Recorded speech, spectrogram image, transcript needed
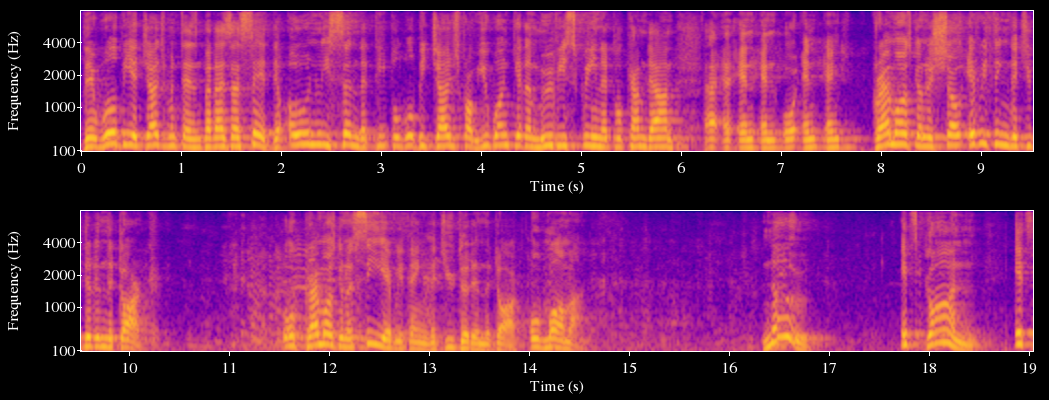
There will be a judment, but as I said, the only sin that people will be judged from, you won't get a movie screen that will come down uh, and, and, or, and, and grandma's going to show everything that you did in the dark. or grandma's going to see everything that you did in the dark, or mama. No, it's gone. It's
